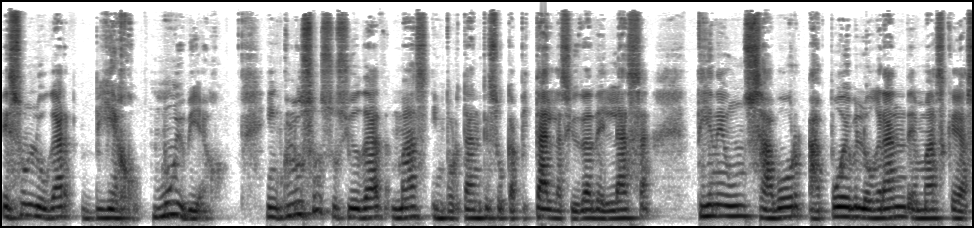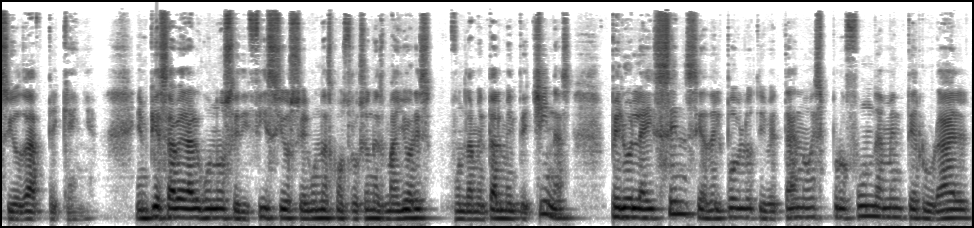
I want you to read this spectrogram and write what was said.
Es un lugar viejo, muy viejo. Incluso su ciudad más importante, su capital, la ciudad de Lhasa, tiene un sabor a pueblo grande más que a ciudad pequeña. Empieza a ver algunos edificios y algunas construcciones mayores, fundamentalmente chinas, pero la esencia del pueblo tibetano es profundamente rural,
